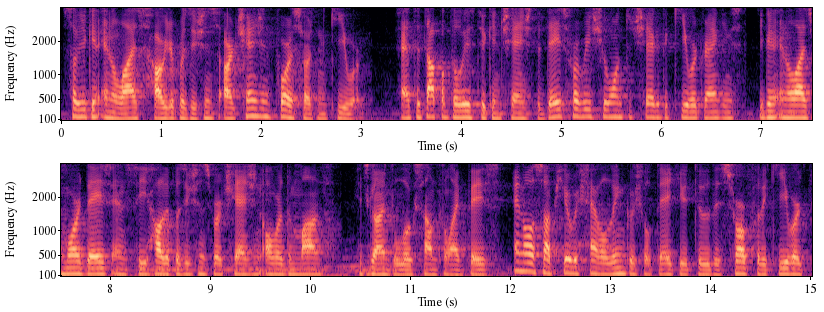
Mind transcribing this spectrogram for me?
So you can analyze how your positions are changing for a certain keyword. At the top of the list, you can change the days for which you want to check the keyword rankings. You can analyze more days and see how the positions were changing over the month. It's going to look something like this. And also up here we have a link which will take you to the SERP for the keyword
